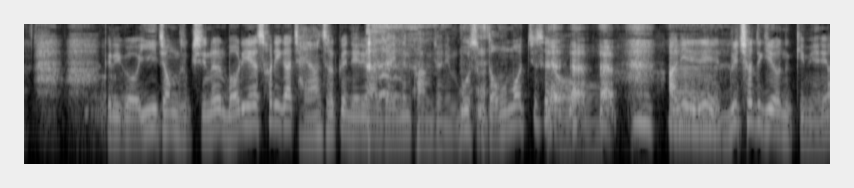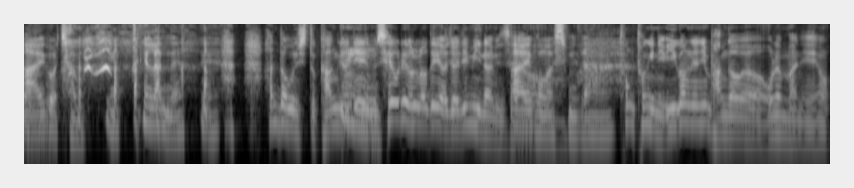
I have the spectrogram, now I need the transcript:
그리고 이정숙 씨는 머리에 서리가 자연스럽게 내려앉아 있는 광조님 모습 너무 멋지세요. 아니 음. 리처드 기어 느낌이에요. 아이고 참 큰일 났네. 예. 한동훈 씨도 강조님 음. 세월이 흘러도 여전히 미남이세요. 아이 고맙습니다. 통통이님 이광조님 반가워요. 오랜만이에요. 아니에요.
